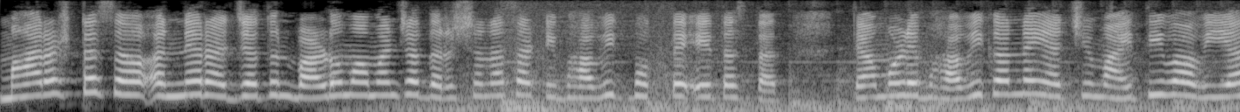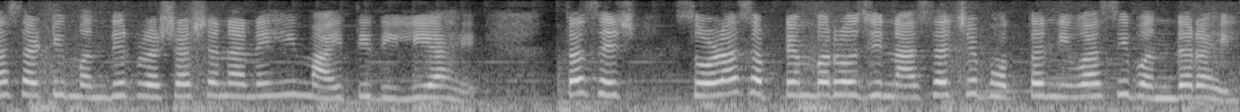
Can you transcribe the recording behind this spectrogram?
महाराष्ट्रासह अन्य राज्यातून बाळूमामांच्या दर्शनासाठी भाविक भक्त येत असतात. त्यामुळे भाविकांना याची माहिती व्हावी यासाठी मंदिर प्रशासनाने ही माहिती दिली आहे. तसेच सोळा सप्टेंबर रोजी नासाचे भक्त निवासी बंद राहील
